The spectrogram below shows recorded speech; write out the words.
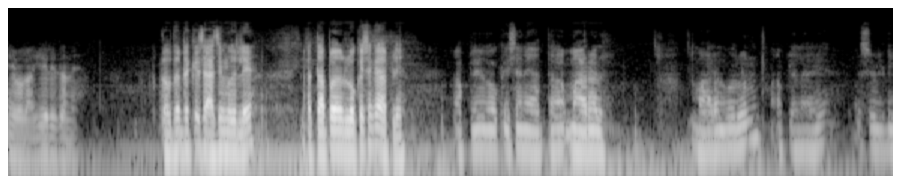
हे बघा हे रिझन आहे. चौदा टक्के चार्जिंग उरले. आता आपण लोकेशन काय आपले? आपले लोकेशन आहे आता मारल. मारलवरून आपल्याला आहे शिर्डी.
